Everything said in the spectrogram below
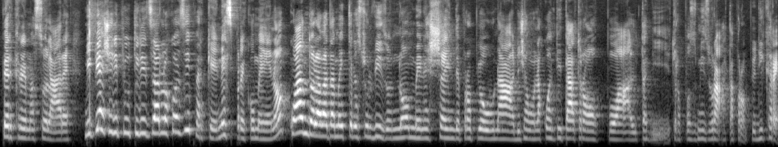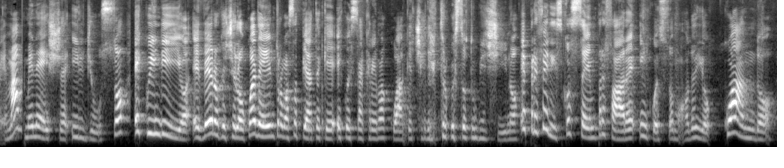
per crema solare. Mi piace di più utilizzarlo così perché ne spreco meno. Quando la vado a mettere sul viso non me ne scende proprio una, diciamo, una quantità troppo alta, di, troppo smisurata proprio di crema, me ne esce il giusto e quindi io è vero che ce l'ho qua dentro ma sappiate che è questa crema qua che c'è dentro questo tubicino e preferisco sempre fare in questo modo. Io quando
